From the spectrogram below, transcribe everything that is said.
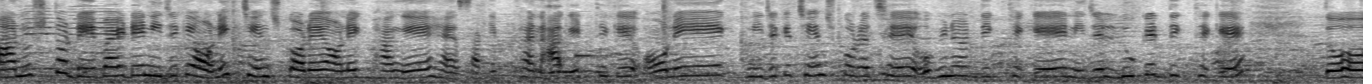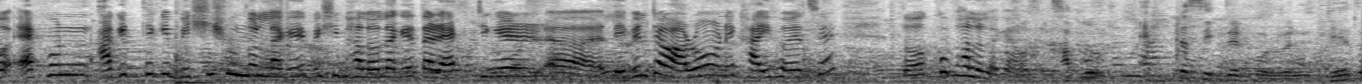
মানুষ তো ডে বাই ডে নিজেকে অনেক চেঞ্জ করে, অনেক ভাঙে। হ্যাঁ সাকিব খান আগের থেকে অনেক নিজেকে চেঞ্জ করেছে অভিনয়ের দিক থেকে, নিজের লুকের দিক থেকে। তো এখন আগের থেকে বেশি সুন্দর লাগে, বেশি ভালো লাগে। তার অ্যাক্টিংয়ের লেভেলটা আরও অনেক হাই হয়েছে। তো খুব ভালো লাগে আমার কাছে। আপু একটা সিক্রেট বলবেন যেহেতু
